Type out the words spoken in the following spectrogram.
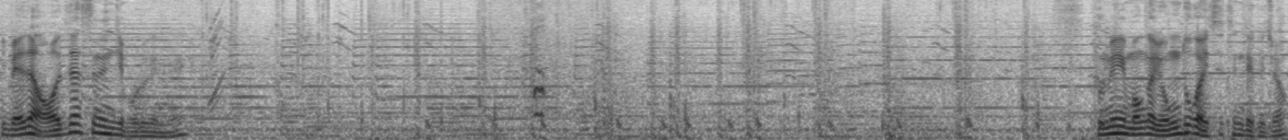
이 메달 어디다 쓰는지 모르겠네. 분명히 뭔가 용도가 있을 텐데 그죠?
